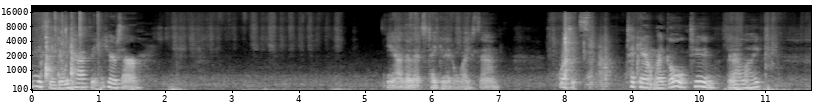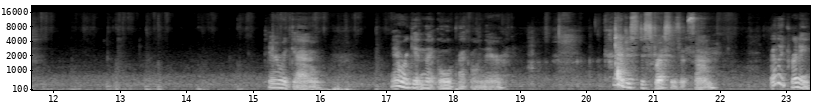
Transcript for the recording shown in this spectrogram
Let me see, do we have the, here's our, yeah, though that's taking it away some. Of course, it's taking out my gold too, that I like. There we go. Now we're getting that gold back on there. Kind of just distresses it some. Really pretty.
